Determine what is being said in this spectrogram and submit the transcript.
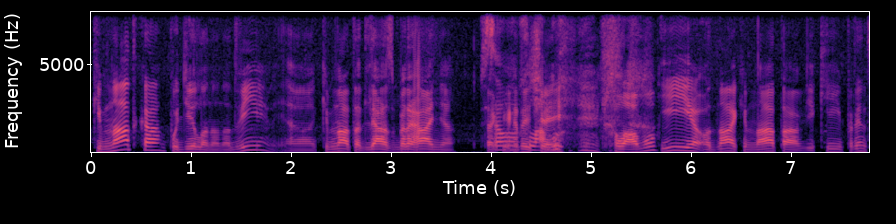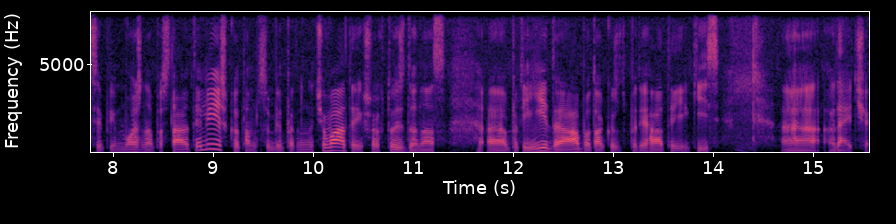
кімнатка, поділена на дві. Е, Кімната для зберігання всяких Всього речей хламу. І одна кімната, в якій, в принципі, можна поставити ліжко, там собі переночувати, якщо хтось до нас е, приїде, або також зберігати якісь е, речі.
